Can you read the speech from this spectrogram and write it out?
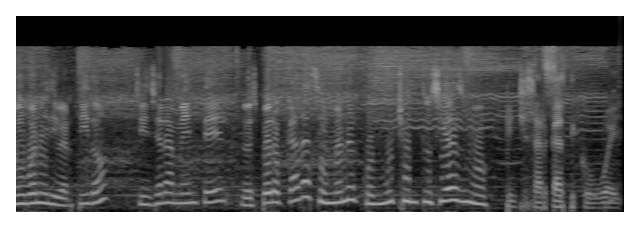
muy bueno y divertido. Sinceramente, lo espero cada semana con mucho entusiasmo. Pinche sarcástico, güey.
